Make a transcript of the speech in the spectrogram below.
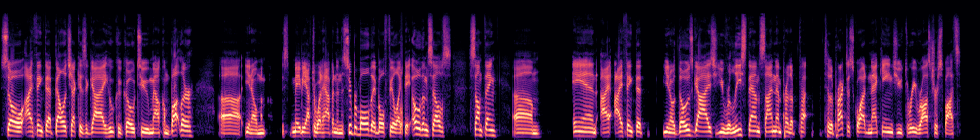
So I think that Belichick is a guy who could go to Malcolm Butler. Uh, you know, maybe after what happened in the Super Bowl, they both feel like they owe themselves something. Um, and I, I think that you know those guys, you release them, sign them for the to the practice squad, and that gains you three roster spots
